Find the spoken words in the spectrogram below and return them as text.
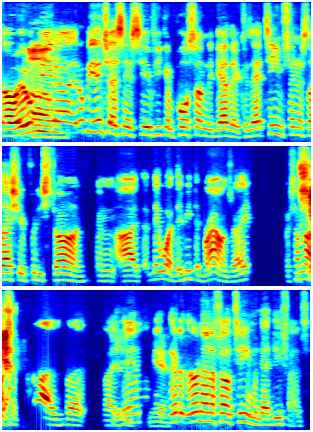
So it'll Um, be uh, it'll be interesting to see if he can pull something together because that team finished last year pretty strong, and uh, they what they beat the Browns right, which I'm not Yeah. surprised, but like Yeah. yeah, Yeah. they're they're an NFL team with that defense.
